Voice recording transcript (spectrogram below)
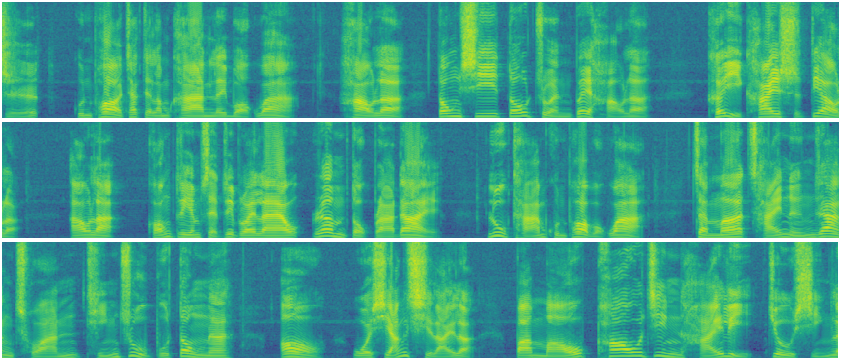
直คุณพ่อชักจะลำคาญเลยบอกว่า好了东西都准备好了可以开始钓了เอาละ ของเตรียมเสร็จเรียบร้อยแล้ว เริ่มตกปลาได้ ลูกถามคุณพ่อบอกว่า怎么才能让船停住不动呢哦 我想起来了把毛抛进海里就行了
